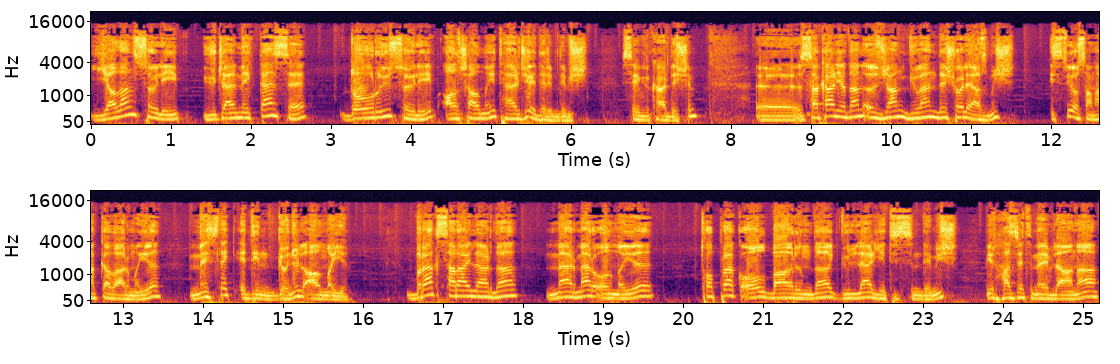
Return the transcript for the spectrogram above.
Yalan söyleyip yücelmektense doğruyu söyleyip alçalmayı tercih ederim demiş sevgili kardeşim. Ee, Sakarya'dan Özcan Güven de şöyle yazmış. İstiyorsan hakka varmayı, meslek edin gönül almayı. Bırak saraylarda mermer olmayı, toprak ol bağrında güller yetişsin demiş. Bir Hazreti Mevlana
